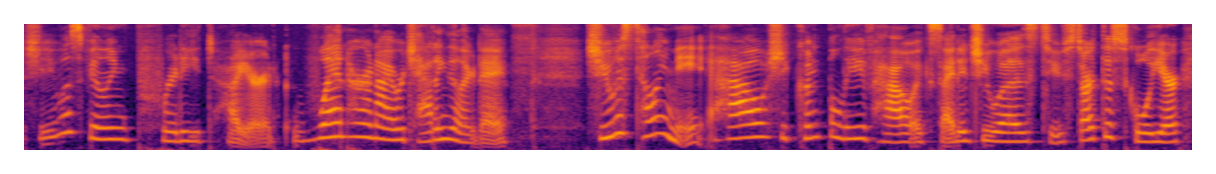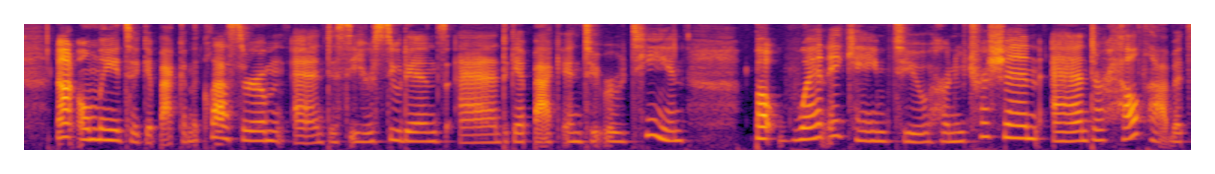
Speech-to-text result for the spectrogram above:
she was feeling pretty tired. When her and I were chatting the other day, she was telling me how she couldn't believe how excited she was to start the school year, not only to get back in the classroom and to see her students and get back into routine, but when it came to her nutrition and her health habits,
